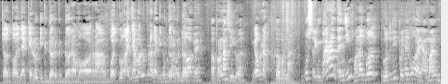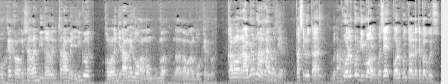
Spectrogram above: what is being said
Contohnya kayak lu digedor-gedor sama orang. Buat gue gak nyaman, lu pernah gak Gak pernah jawab digedor-gedor? ya? Gak pernah sih gua. Gak pernah. Gak pernah. Gue sering banget anjing. Soalnya gua gua tuh tipenya gua gak nyaman boker kalau misalnya di toilet itu rame. Jadi gua kalau lagi rame gua gak mau gua gak, gak bakal boker gua. Kalau rame lu tahan pasti. Pasti lu tahan. Gua tahan. Walaupun di mall, maksudnya walaupun toiletnya bagus.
